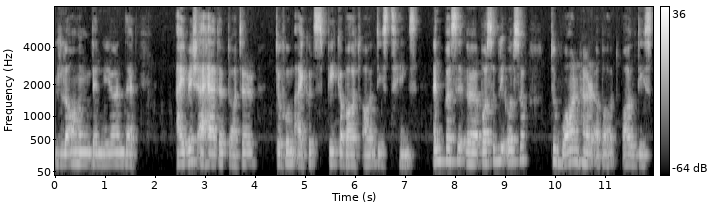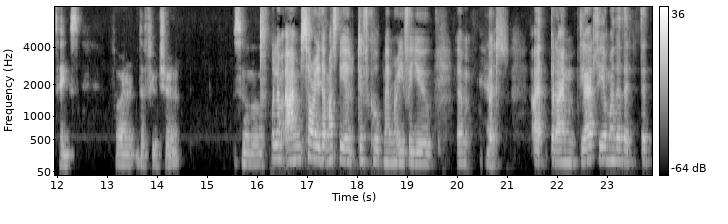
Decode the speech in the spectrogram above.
longed and yearned that I wish I had a daughter to whom I could speak about all these things and pers- uh, possibly also to warn her about all these things for the future. So, well, I'm, I'm sorry, that must be a difficult memory for you. Um, but I, but I'm glad for your mother that, that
